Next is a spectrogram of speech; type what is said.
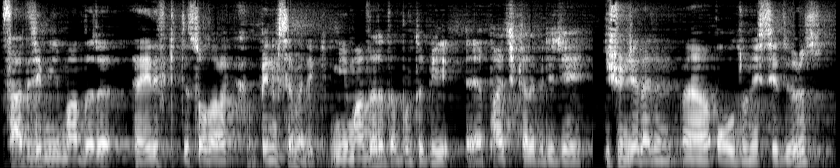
sadece mimarları e, hedef kitlesi olarak benimsemedik. Mimarları da burada bir e, pay çıkarabileceği düşüncelerin e, olduğunu hissediyoruz.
